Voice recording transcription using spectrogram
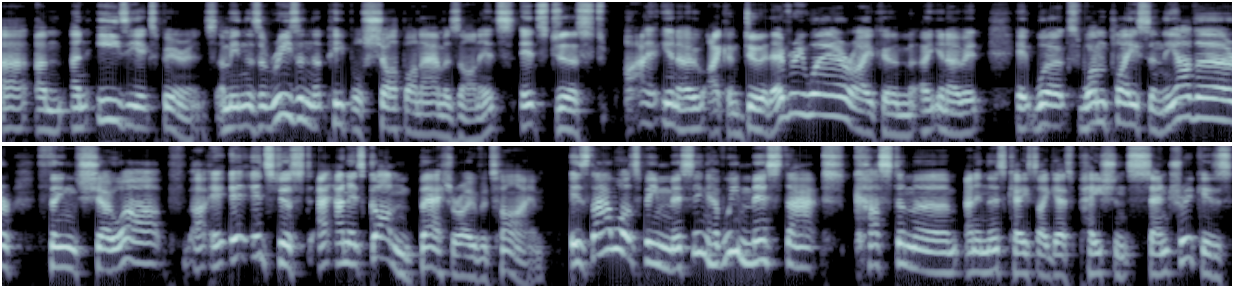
uh, um, an easy experience. I mean, there's a reason that people shop on Amazon. It's it's just I you know I can do it everywhere. I can uh, you know it it works one place and the other. Things show up. Uh, it, it's just and it's gotten better over time. Is that what's been missing? Have we missed that customer and in this case, I guess patient centric? Is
